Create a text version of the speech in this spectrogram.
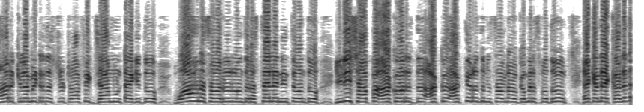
ಆರು ಕಿಲೋಮೀಟರ್ನಷ್ಟು ಟ್ರಾಫಿಕ್ ಜಾಮ್ ಉಂಟಾಗಿದ್ದು, ವಾಹನ ಸವಾರರು ಒಂದು ರಸ್ತೆಯಲ್ಲೇ ನಿಂತು ಒಂದು ಇಡೀ ಶಾಪ ಹಾಕೋ- ಆಗ್ತಿರೋದನ್ನು ಸಹ ನಾವು ಗಮನಿಸಬಹುದು ಯಾಕಂದ್ರೆ ಕಳೆದ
